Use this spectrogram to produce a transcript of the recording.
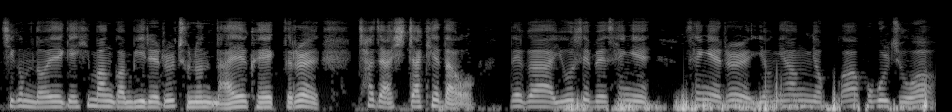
지금 너에게 희망과 미래를 주는 나의 계획들을 찾아 시작해다오. 내가 요셉의 생애, 생애를 영향력과 복을 주어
